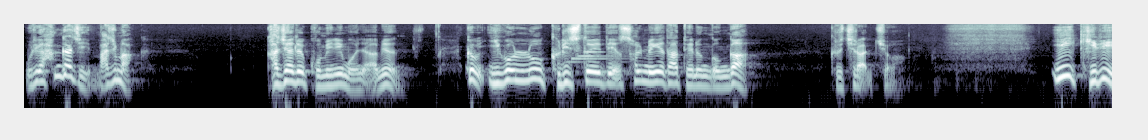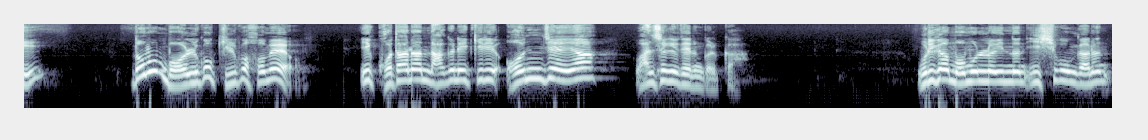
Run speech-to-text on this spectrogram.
우리가 한 가지 마지막 가져야 될 고민이 뭐냐면 그럼 이걸로 그리스도에 대해 설명이 다 되는 건가? 그렇지 않죠. 이 길이 너무 멀고 길고 험해요. 이 고단한 나그네 길이 언제야 완성이 되는 걸까? 우리가 머물러 있는 이 시공간은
